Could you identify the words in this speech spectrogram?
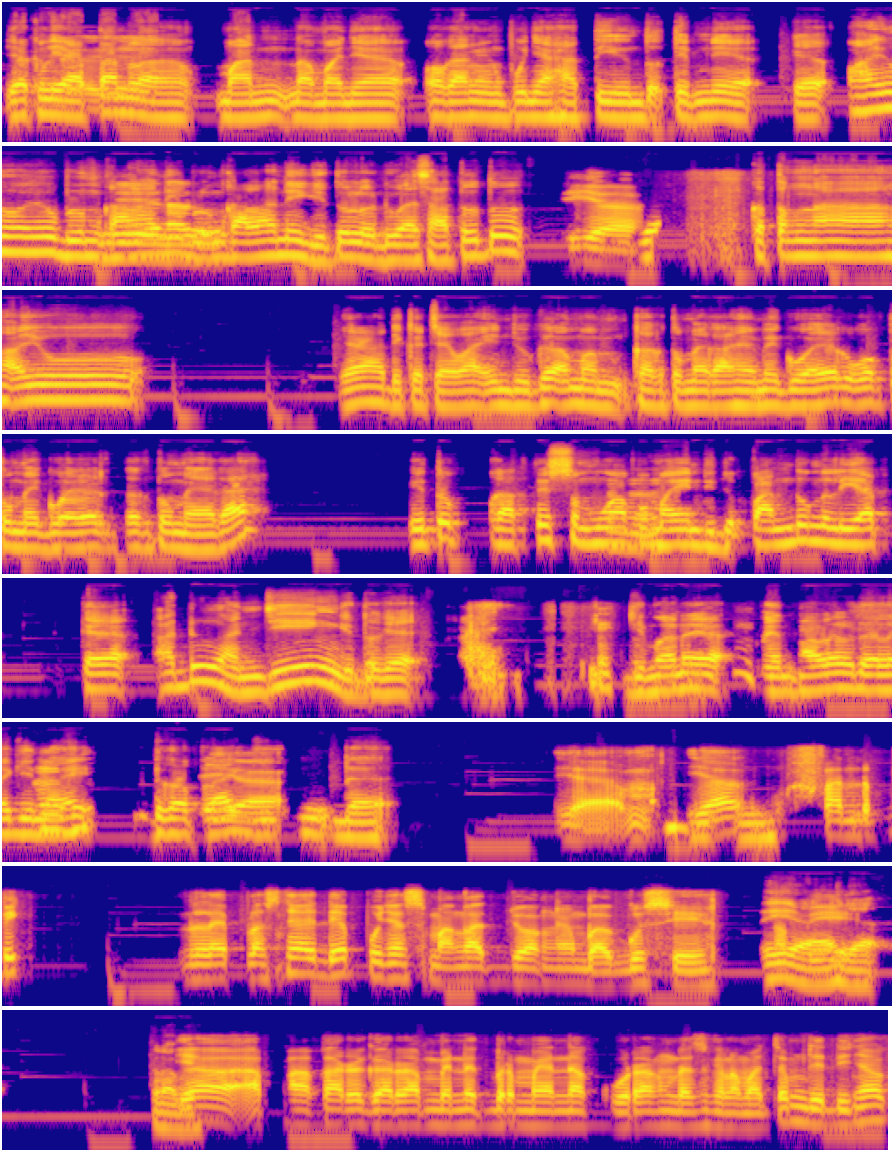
ya kelihatan Iya, iya. lah man namanya orang yang punya hati untuk timnya ya. Kayak ayo ayo belum kalah Iya. nih, belum kalah nih gitu loh. 2-1 tuh Iya. ke tengah ayo ya dikecewain juga sama kartu merahnya Maguire waktu Maguire kartu merah itu praktis semua Hmm. pemain di depan tuh ngelihat kayak aduh anjing gitu kayak gimana ya mentalnya udah lagi Hmm. naik drop Iya. lagi udah Ya, ya Hmm. Van de Beek nilai plusnya dia punya semangat juang yang bagus sih. iya Tapi- iya kenapa Ya apa gara-gara menit bermainnya kurang dan segala macam jadinya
